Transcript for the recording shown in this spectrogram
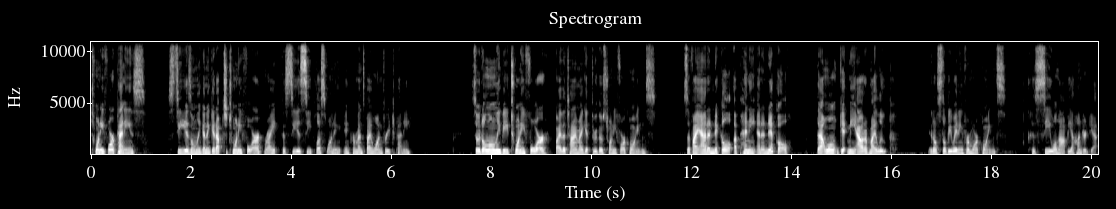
24 pennies, C is only going to get up to 24, right? Because C is C plus 1, in- increments by 1 for each penny. So it'll only be 24 by the time I get through those 24 coins. So if I add a nickel, a penny, and a nickel, that won't get me out of my loop. It'll still be waiting for more coins because C will not be 100 yet.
